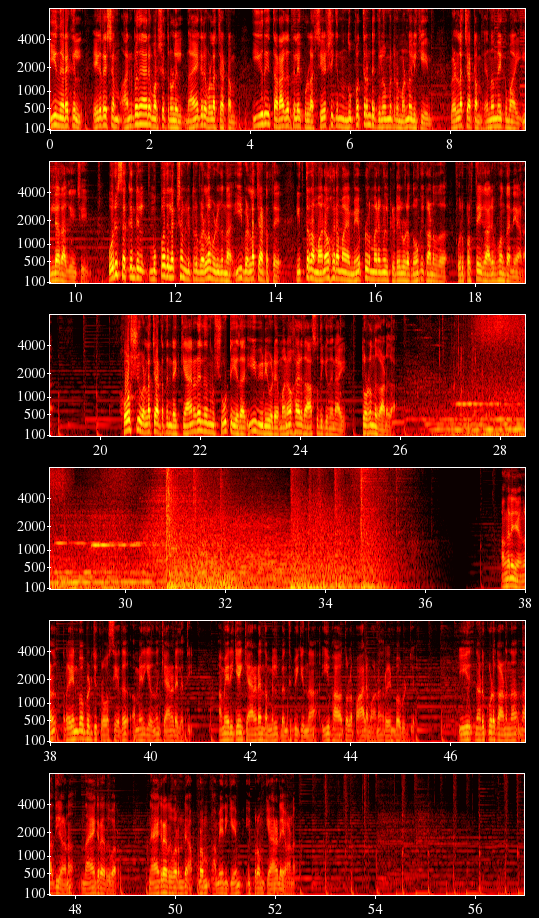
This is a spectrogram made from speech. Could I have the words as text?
ഈ നിരക്കിൽ ഏകദേശം അൻപതിനായിരം വർഷത്തിനുള്ളിൽ നയകര വെള്ളച്ചാട്ടം ഈറി തടാകത്തിലേക്കുള്ള ശേഷിക്കുന്ന മുപ്പത്തിരണ്ട് കിലോമീറ്റർ മണ്ണൊലിക്കുകയും വെള്ളച്ചാട്ടം എന്നേക്കുമായി ഇല്ലാതാകുകയും ചെയ്യും. ഒരു സെക്കൻഡിൽ മുപ്പത് ലക്ഷം ലിറ്റർ വെള്ളമൊഴുകുന്ന ഈ വെള്ളച്ചാട്ടത്തെ ഇത്ര മനോഹരമായ മേപ്പിൾ മരങ്ങൾക്കിടയിലൂടെ നോക്കിക്കാണുന്നത് ഒരു പ്രത്യേക അനുഭവം തന്നെയാണ്. ഹോഷു വെള്ളച്ചാട്ടത്തിന്റെ കാനഡയിൽ നിന്നും ഷൂട്ട് ചെയ്ത ഈ വീഡിയോയുടെ മനോഹാരിത ആസ്വദിക്കുന്നതിനായി തുടർന്ന് കാണുക. അങ്ങനെ ഞങ്ങൾ റെയിൻബോ ബ്രിഡ്ജ് ക്രോസ് ചെയ്ത് അമേരിക്കയിൽ നിന്ന് കാനഡയിലെത്തി. അമേരിക്കയും കാനഡയും തമ്മിൽ ബന്ധിപ്പിക്കുന്ന ഈ ഭാഗത്തുള്ള പാലമാണ് റെയിൻബോ ബ്രിഡ്ജ്. ഈ നടുക്കൂടെ കാണുന്ന നദിയാണ് നയഗ്ര റിവർ. നയഗ്ര റിവറിന്റെ അപ്പുറം അമേരിക്കയും ഇപ്പുറം കാനഡയുമാണ്.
